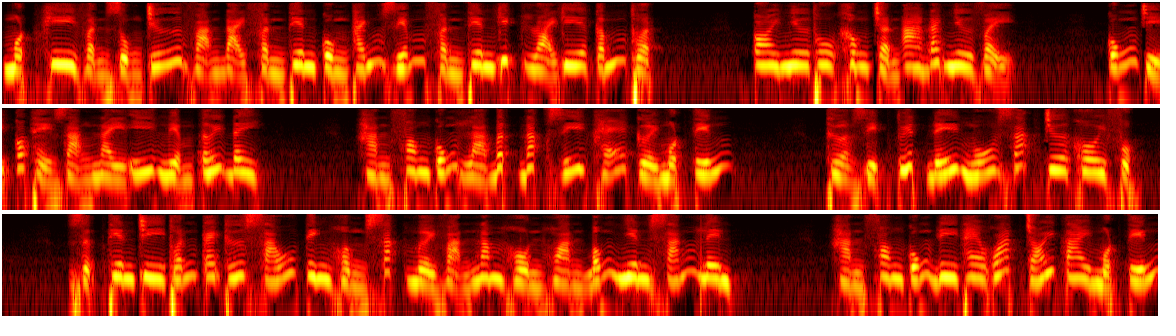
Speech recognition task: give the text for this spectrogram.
Một khi vận dụng chữ vạn đại phần thiên cùng thánh diễm phần thiên kích loại kia cấm thuật. Coi như thu không trần A đắc như vậy. Cũng chỉ có thể dạng này ý niệm tới đây. Hàn Phong cũng là bất đắc dĩ khẽ cười một tiếng. Thừa dịp tuyết đế ngũ giác chưa khôi phục. Dực thiên chi thuẫn cái thứ sáu tinh hồng sắc mười vạn năm hồn hoàn bỗng nhiên sáng lên. Hàn Phong cũng đi theo quát chói tai một tiếng.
